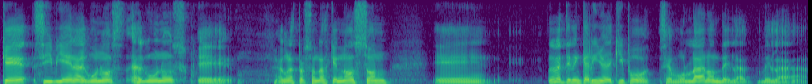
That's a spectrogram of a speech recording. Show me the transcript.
Que si bien algunos, algunos, eh, algunas personas que no son... no le tienen cariño al equipo, se burlaron de la, de la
